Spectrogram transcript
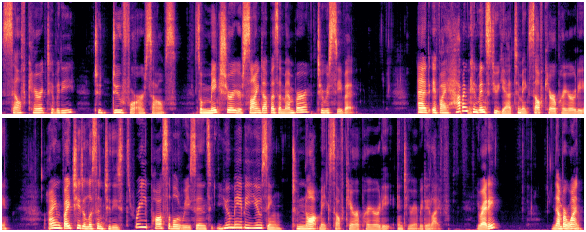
self care activity to do for ourselves. So make sure you're signed up as a member to receive it. And if I haven't convinced you yet to make self care a priority, I invite you to listen to these three possible reasons you may be using to not make self care a priority into your everyday life. You ready? Number one,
